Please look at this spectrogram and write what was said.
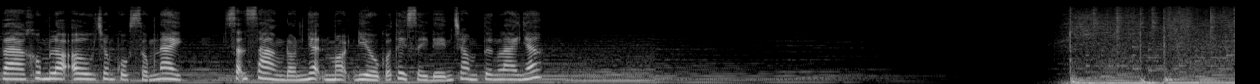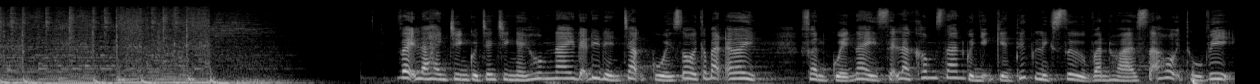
và không lo âu trong cuộc sống này, sẵn sàng đón nhận mọi điều có thể xảy đến trong tương lai nhé. Vậy là hành trình của chương trình ngày hôm nay đã đi đến chặng cuối rồi các bạn ơi. Phần cuối này sẽ là không gian của những kiến thức lịch sử, văn hóa, xã hội thú vị.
